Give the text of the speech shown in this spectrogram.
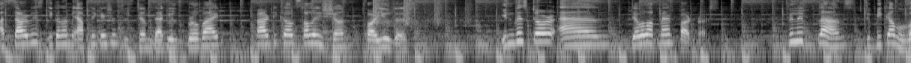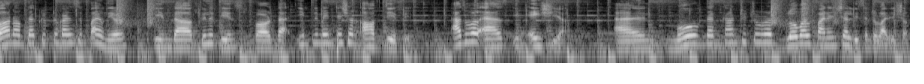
a service economy application system that will provide practical solution for users, investor and development partners. Filip plans to become one of the cryptocurrency pioneers in the Philippines for the implementation of DeFi as well as in Asia and move the country toward global financial decentralization.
